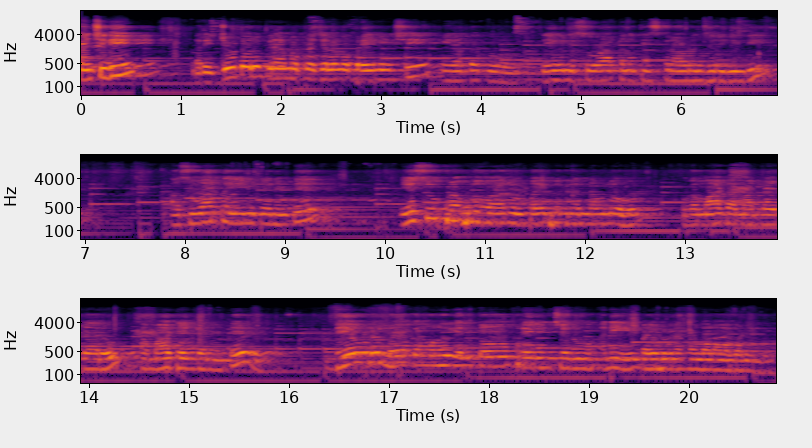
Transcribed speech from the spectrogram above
మంచిది. మరి జూటూరు గ్రామ ప్రజలను ప్రేమించి మీ వద్దకు దేవుని సువార్తను తీసుకురావడం జరిగింది. ఆ సువార్త ఏమిటంటే యేసు ప్రభుల వారు బైబిల్ గ్రంథంలో ఒక మాట మాట్లాడారు. ఆ మాట ఏంటంటే దేవుడు లోకమును ఎంతో ప్రేమించను అని బైబిల్ గ్రంథంలో రాయబడింది.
